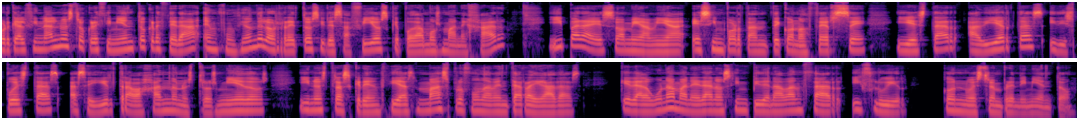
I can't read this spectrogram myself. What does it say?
porque al final nuestro crecimiento crecerá en función de los retos y desafíos que podamos manejar y para eso, amiga mía, es importante conocerse y estar abiertas y dispuestas a seguir trabajando nuestros miedos y nuestras creencias más profundamente arraigadas que de alguna manera nos impiden avanzar y fluir con nuestro emprendimiento.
